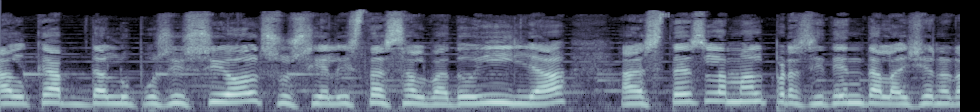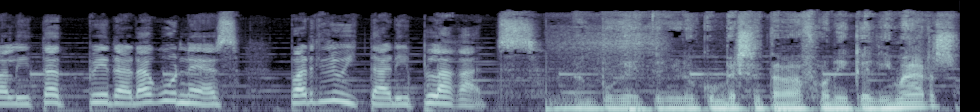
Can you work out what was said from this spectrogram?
El cap de l'oposició, el socialista Salvador Illa, ha estès la mà al president de la Generalitat, Pere Aragonès, per lluitar-hi plegats. Vam poder tenir una conversa telefònica dimarts,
